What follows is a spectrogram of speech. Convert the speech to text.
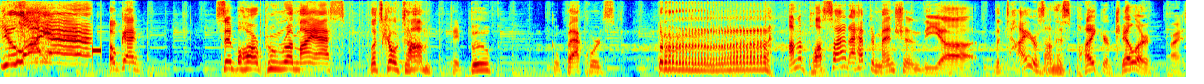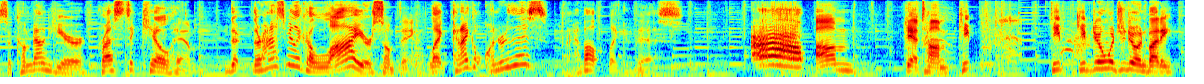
You liar! Okay. Simple harpoon run my ass. Let's go, Tom. Okay, boop. Go backwards. Brrr. On the plus side, I have to mention the uh, the tires on this bike are killer. All right, so come down here, press to kill him. There, there has to be like a lie or something. Like, can I go under this? Right, how about like this? Ow! Um, yeah, Tom, keep, keep, keep doing what you're doing, buddy.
